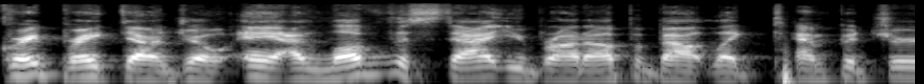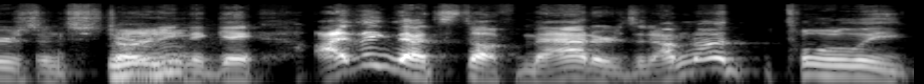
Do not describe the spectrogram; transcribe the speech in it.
Great breakdown, Joe. Hey, I love the stat you brought up about like temperatures and starting mm-hmm. the game. I think that stuff matters, and I'm not totally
